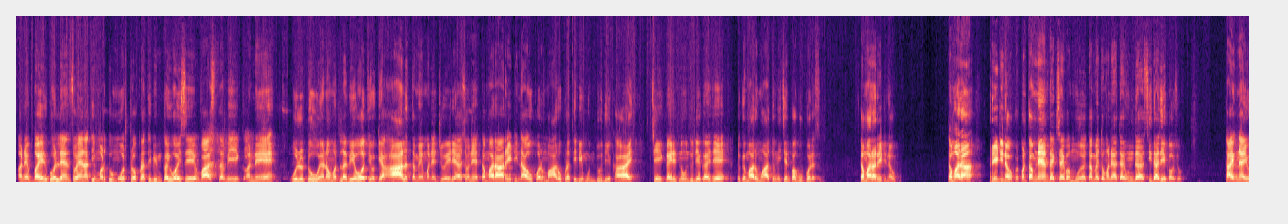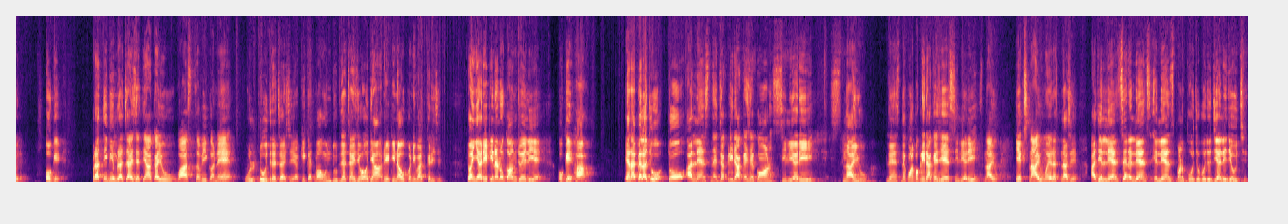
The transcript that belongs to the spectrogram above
અને બહિર્ગોળ લેન્સ હોય એનાથી મળતું મોસ્ટ ઓફ પ્રતિબિંબ કયું હોય છે? વાસ્તવિક અને ઉલટું. એનો મતલબ એવો થયો કે હાલ તમે મને જોઈ રહ્યા છો ને તમારા રેટિના ઉપર મારું પ્રતિબિંબ ઊંધું દેખાય છે. કઈ રીતનું ઊંધું દેખાય છે? તો કે મારું માથું નીચે ને પગ ઉપર હશે. તમારા રેટિના ઉપર. તમારા રેટિના ઉપર. પણ તમને એમ થાય સાહેબ તમે તો મને અત્યારે ઊંધા સીધા દેખાવ છો. થાય કે ના એવું થાય? ઓકે પ્રતિબિંબ રચાય છે, ત્યાં કયું? વાસ્તવિક અને ઉલટું જ રચાય છે. હકીકતમાં ઊંધું જ રચાય છે. હો, ત્યાં રેટિના ઉપરની વાત કરી છે. તો અહીંયા રેટિનાનું કામ જોઈ લઈએ. ઓકે, હા. એના પહેલાં જુઓ, તો આ લેન્સને જકડી રાખે છે કોણ? સિલિયરી સ્નાયુ. લેન્સને કોણ પકડી રાખે છે? સિલિયરી સ્નાયુ. એક સ્નાયુમય રચના છે. આ જે લેન્સ છે ને, લેન્સ એ લેન્સ પણ પોચું પોચું જેલી જેવું જ છે.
